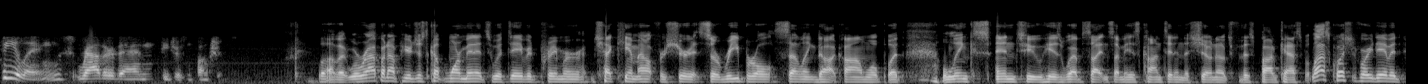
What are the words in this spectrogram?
feelings rather than features and functions. Love it. We're wrapping up here. Just a couple more minutes with David Priemer. Check him out for sure at cerebralselling.com. We'll put links into his website and some of his content in the show notes for this podcast. But last question for you, David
